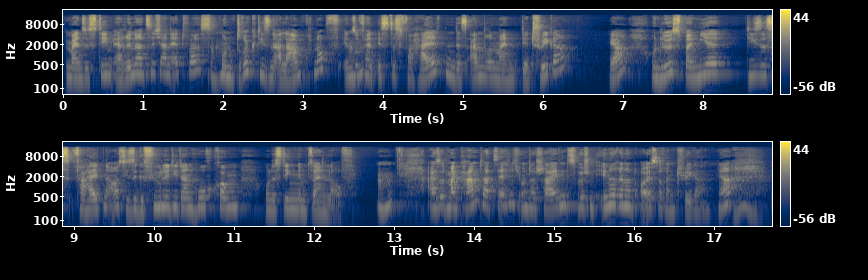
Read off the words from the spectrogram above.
mein System erinnert sich an etwas mhm. und drückt diesen Alarmknopf. Insofern mhm. ist das Verhalten des anderen mein, der Trigger, ja, und löst bei mir dieses Verhalten aus, diese Gefühle, die dann hochkommen und das Ding nimmt seinen Lauf. Mhm. Also man kann tatsächlich unterscheiden zwischen inneren und äußeren Triggern, ja. Ah.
